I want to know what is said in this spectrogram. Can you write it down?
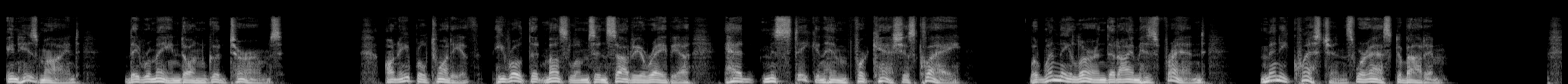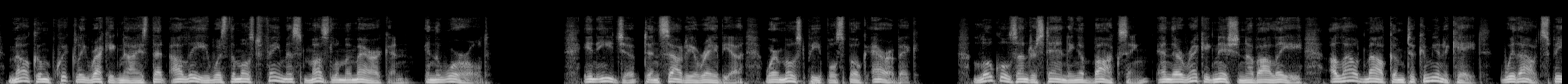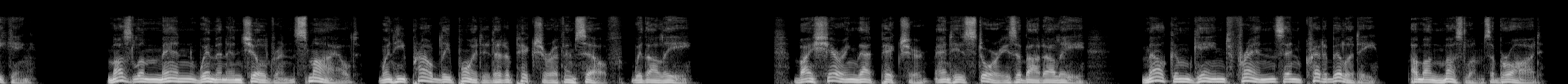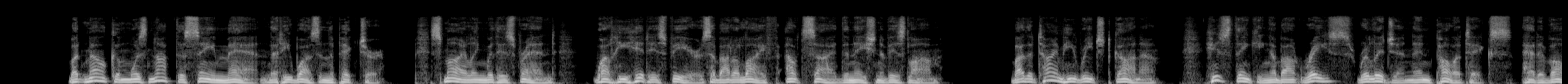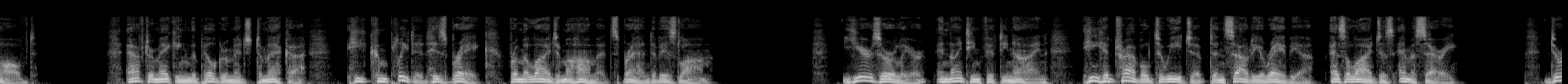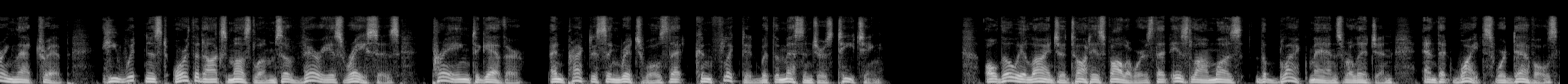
In his mind, they remained on good terms. On April 20th, he wrote that Muslims in Saudi Arabia had mistaken him for Cassius Clay. But when they learned that I am his friend, many questions were asked about him. Malcolm quickly recognized that Ali was the most famous Muslim American in the world. In Egypt and Saudi Arabia, where most people spoke Arabic, Locals' understanding of boxing and their recognition of Ali allowed Malcolm to communicate without speaking. Muslim men, women, and children smiled when he proudly pointed at a picture of himself with Ali. By sharing that picture and his stories about Ali, Malcolm gained friends and credibility among Muslims abroad. But Malcolm was not the same man that he was in the picture, smiling with his friend while he hid his fears about a life outside the Nation of Islam. By the time he reached Ghana, his thinking about race, religion, and politics had evolved. After making the pilgrimage to Mecca, he completed his break from Elijah Muhammad's brand of Islam. Years earlier, in 1959, he had traveled to Egypt and Saudi Arabia as Elijah's emissary. During that trip, he witnessed Orthodox Muslims of various races praying together and practicing rituals that conflicted with the messenger's teaching. Although Elijah taught his followers that Islam was the black man's religion and that whites were devils,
